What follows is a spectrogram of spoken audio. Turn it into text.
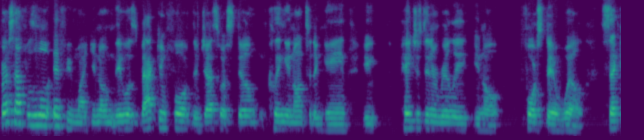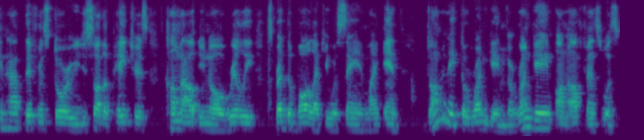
first half was a little iffy, Mike. You know, it was back and forth. The Jets were still clinging onto the game. You Patriots didn't really, you know, force their will. Second half, different story. You saw the Patriots come out, you know, really spread the ball, like you were saying, Mike, and dominate the run game. The run game on offense was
